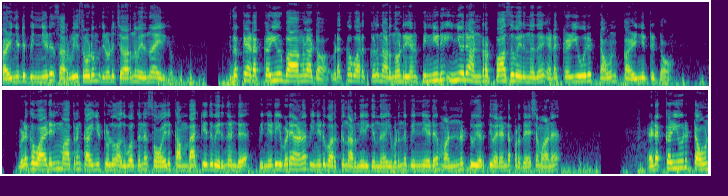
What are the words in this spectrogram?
കഴിഞ്ഞിട്ട് പിന്നീട് സർവീസ് റോഡും ഇതിനോട് ചേർന്ന് വരുന്നതായിരിക്കും. ഇതൊക്കെ എടക്കഴിയൂർ ഭാഗങ്ങളാട്ടോ. ഇവിടെയൊക്കെ വർക്കുകൾ നടന്നുകൊണ്ടിരിക്കുകയാണ്. പിന്നീട് ഇനി ഒരു അണ്ടർപാസ് വരുന്നത് എടക്കഴിയൂർ ടൗൺ കഴിഞ്ഞിട്ടിട്ടോ. ഇവിടെയൊക്കെ വൈഡനിങ് മാത്രം കഴിഞ്ഞിട്ടുള്ളൂ. അതുപോലെ തന്നെ സോയിൽ കമ്പാക്ട് ചെയ്ത് വരുന്നുണ്ട്. പിന്നീട് ഇവിടെയാണ് പിന്നീട് വർക്ക് നടന്നിരിക്കുന്നത്. ഇവിടുന്ന് പിന്നീട് മണ്ണിട്ട് ഉയർത്തി വരേണ്ട പ്രദേശമാണ്. എടക്കഴിയൂർ ടൗൺ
